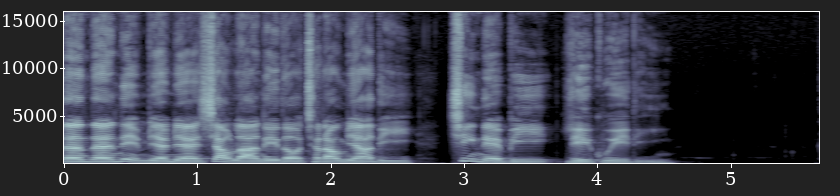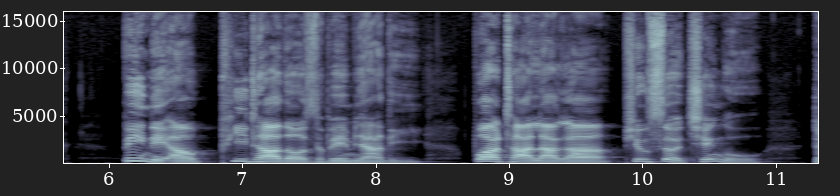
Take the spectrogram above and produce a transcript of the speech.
တန်တန်နှင့်မြန်မြန်လျှောက်လာနေသောခြေထောက်များသည်ချိနေပြီးလေးကွေးသည်ပိနေအောင်ဖီးထားသောသပင်များသည်ပွားထလာကဖြူဆွတ်ချင်းကိုတ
